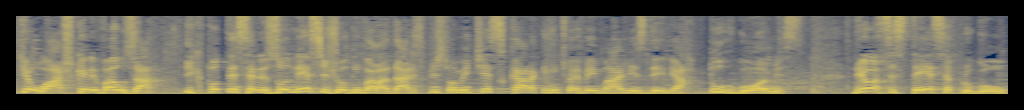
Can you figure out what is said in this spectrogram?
que eu acho que ele vai usar e que potencializou nesse jogo em Valadares, principalmente esse cara que a gente vai ver imagens dele, Arthur Gomes. Deu assistência pro gol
